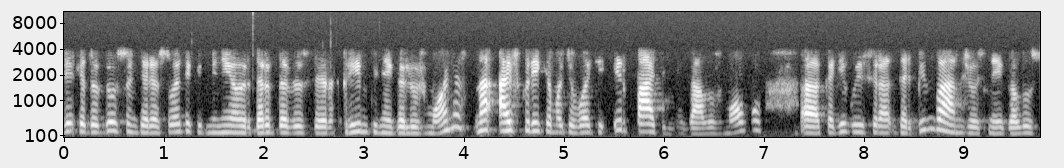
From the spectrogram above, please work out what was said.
reikia daugiau suinteresuoti, kaip minėjau, ir darbdavius, ir priimti neįgalių žmonės. Na, aišku, reikia motivuoti ir patį neįgalų žmogų, kad jeigu jis yra darbingo amžiaus neįgalus,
